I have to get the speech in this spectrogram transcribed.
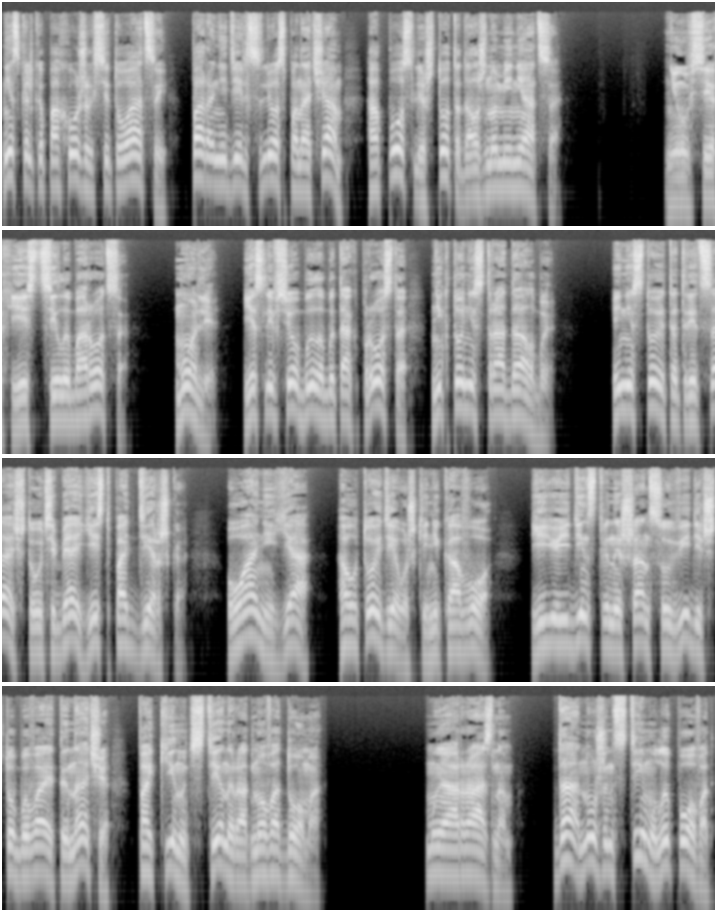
несколько похожих ситуаций, пара недель слез по ночам, а после что-то должно меняться. Не у всех есть силы бороться. Молли, если все было бы так просто, никто не страдал бы. И не стоит отрицать, что у тебя есть поддержка. У Ани я, а у той девушки никого. Ее единственный шанс увидеть, что бывает иначе, покинуть стены родного дома. Мы о разном. Да, нужен стимул и повод,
